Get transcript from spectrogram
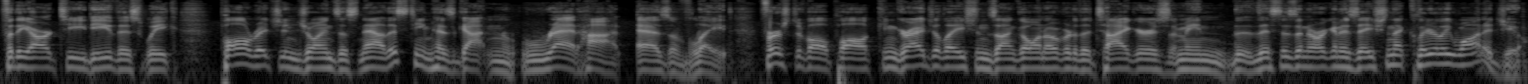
for the RTD this week. Paul Richan joins us now. This team has gotten red hot as of late. First of all, Paul, congratulations on going over to the Tigers. I mean, th- this is an organization that clearly wanted you.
